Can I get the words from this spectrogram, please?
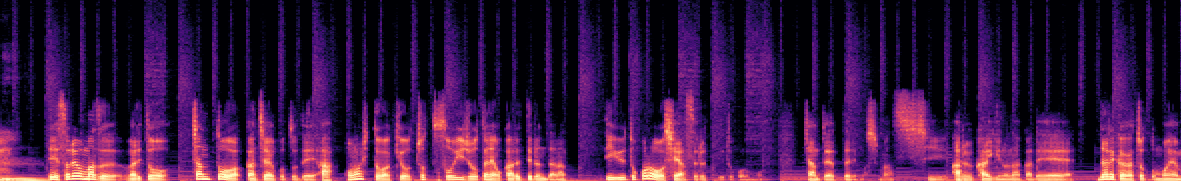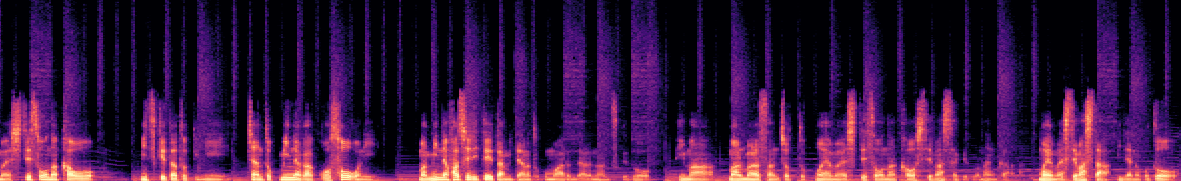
うん。でそれをまず割とちゃんと分かち合うことであこの人は今日ちょっとそういう状態に置かれてるんだなっていうところをシェアするっていうところもちゃんとやったりもしますしある会議の中で誰かがちょっとモヤモヤしてそうな顔を見つけた時にちゃんとみんながこう相互にまあ、みんなファシリテーターみたいなとこもあるんであれなんですけど今まるまるさんちょっとモヤモヤしてそうな顔してましたけどなんかモヤモヤしてましたみたいなことを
